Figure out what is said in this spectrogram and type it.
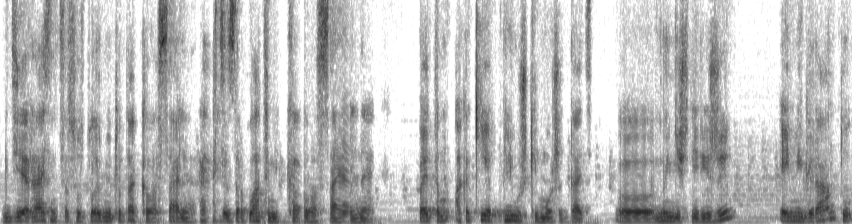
где разница с условиями труда колоссальная, разница с зарплатами колоссальная. Поэтому, а какие плюшки может дать э, нынешний режим – эмигранту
